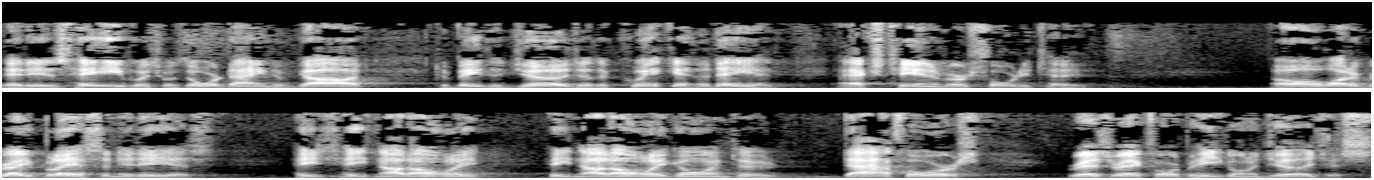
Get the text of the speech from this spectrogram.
that it is he which was ordained of God to be the judge of the quick and the dead. Acts 10 verse 42. Oh, what a great blessing it is. He's, he's not only, he's not only going to die for us, resurrect for us, but he's going to judge us.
